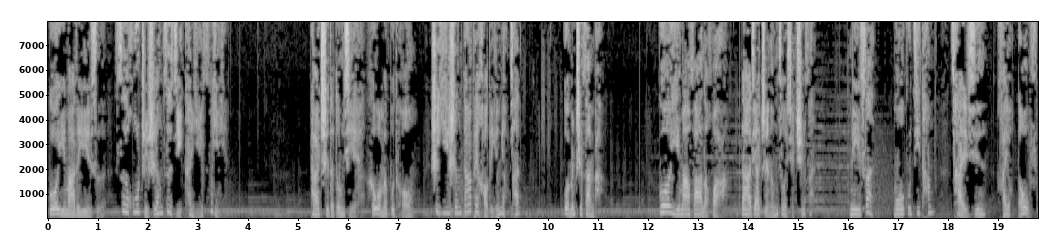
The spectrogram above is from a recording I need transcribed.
郭姨妈的意思似乎只是让自己看姨父一眼。他吃的东西和我们不同，是医生搭配好的营养餐。我们吃饭吧。郭姨妈发了话，大家只能坐下吃饭。米饭、蘑菇鸡汤、菜心。还有豆腐，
